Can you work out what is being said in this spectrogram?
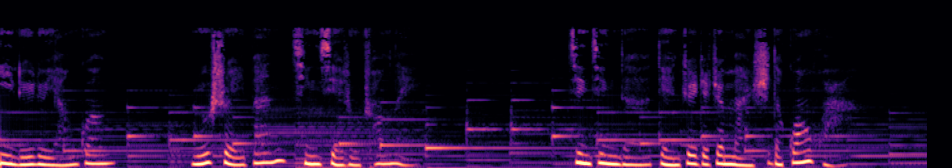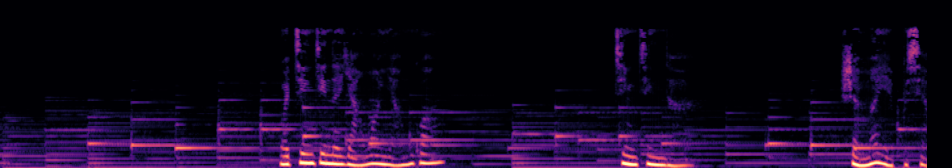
一缕缕阳光，如水般倾泻入窗内，静静的点缀着这满室的光华。我静静的仰望阳光，静静的，什么也不想，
